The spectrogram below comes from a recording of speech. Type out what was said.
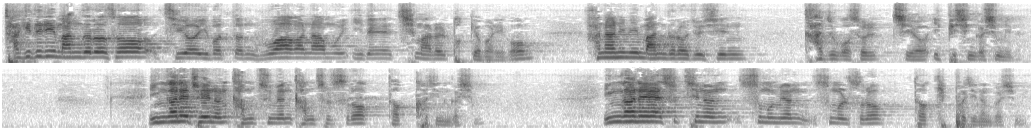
자기들이 만들어서 지어 입었던 무화과 나무 잎의 치마를 벗겨버리고 하나님이 만들어 주신 가죽 옷을 지어 입히신 것입니다. 인간의 죄는 감추면 감출수록 더 커지는 것입니다. 인간의 수치는 숨으면 숨을수록 더 깊어지는 것입니다.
